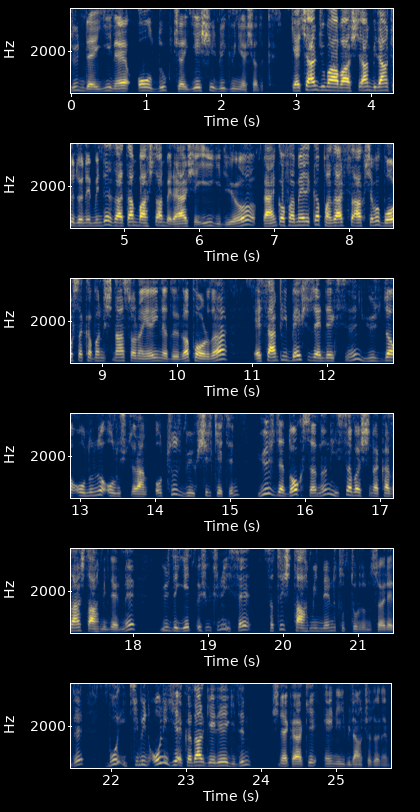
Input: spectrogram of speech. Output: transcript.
Dün de yine oldukça yeşil bir gün yaşadık. Geçen cuma başlayan bilanço döneminde zaten baştan beri her şey iyi gidiyor. Bank of America pazartesi akşamı borsa kapanışından sonra yayınladığı raporda S&P 500 endeksinin %10'unu oluşturan 30 büyük şirketin %90'ının hisse başına kazanç tahminlerini, %73'ünü ise satış tahminlerini tutturduğunu söyledi. Bu 2012'ye kadar geriye gidin şimdiye kadarki en iyi bilanço dönemi.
